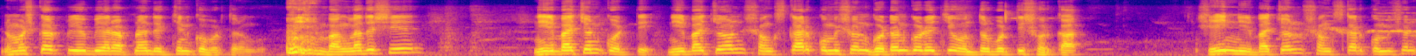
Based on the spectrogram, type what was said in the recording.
নমস্কার, প্রিয় বিয়ার, আপনারা দেখছেন খবর তরঙ্গ। বাংলাদেশে নির্বাচন করতে নির্বাচন সংস্কার কমিশন গঠন করেছে অন্তর্বর্তী সরকার। সেই নির্বাচন সংস্কার কমিশন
